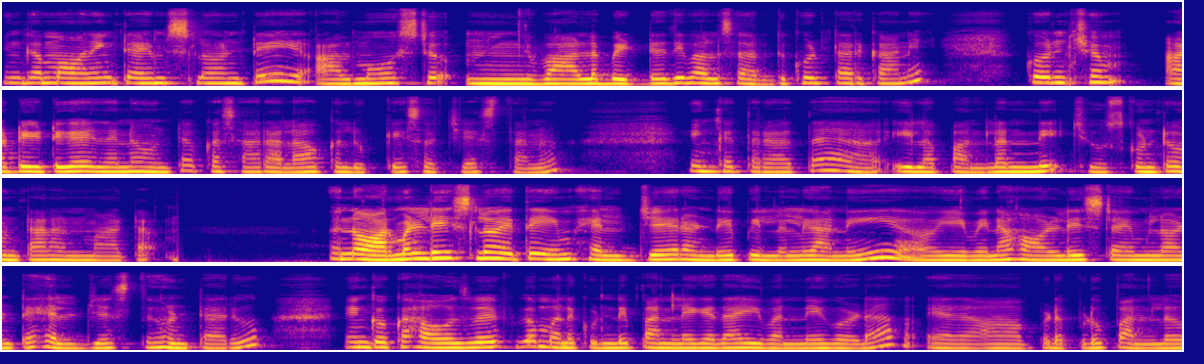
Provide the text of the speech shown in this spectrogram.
ఇంకా మార్నింగ్ టైమ్స్లో అంటే ఆల్మోస్ట్ వాళ్ళ బెడ్ అది వాళ్ళు సర్దుకుంటారు కానీ కొంచెం అటు ఇటుగా ఏదైనా ఉంటే ఒకసారి అలా ఒక లుక్ వేసి వచ్చేస్తాను. ఇంకా తర్వాత ఇలా పనులన్నీ చూసుకుంటూ ఉంటానన్నమాట. నార్మల్ డేస్‌లో అయితే ఏం హెల్ప్ చేయరండి పిల్లలు కానీ ఏమైనా హాలిడేస్ టైంలో అంటే హెల్ప్ చేస్తూ ఉంటారు. ఇంకొక హౌస్ వైఫ్‌గా మనకు ఉండే పనులే కదా ఇవన్నీ కూడా అప్పుడప్పుడు పనులు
